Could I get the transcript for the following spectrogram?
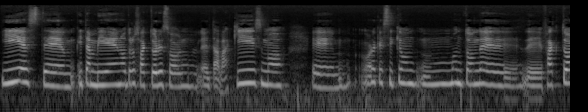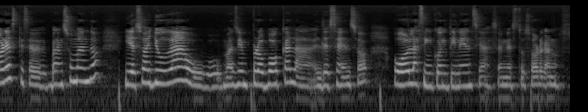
y este y también otros factores son el tabaquismo eh, ahora que sí que un, montón de, factores que se van sumando y eso ayuda o, o más bien provoca la- el descenso o las incontinencias en estos órganos.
